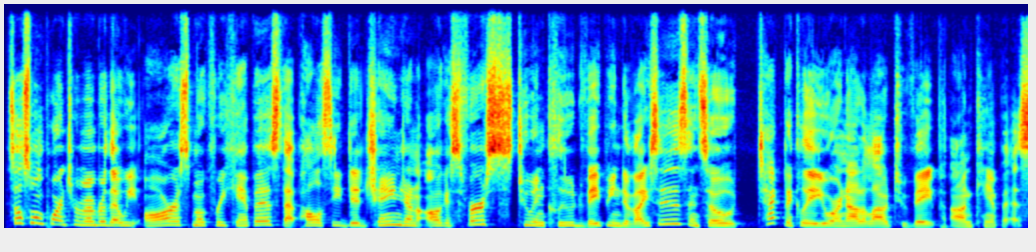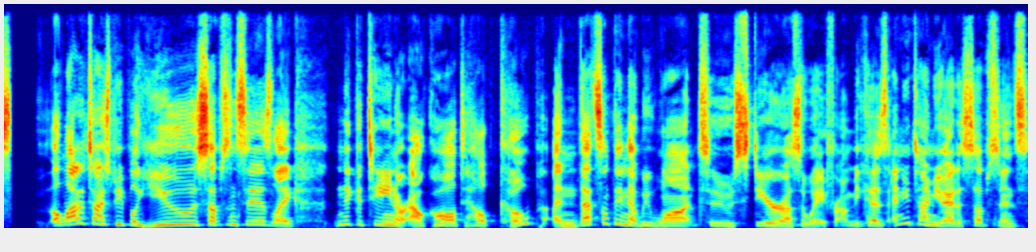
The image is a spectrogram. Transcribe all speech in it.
It's also important to remember that we are a smoke free campus. That policy did change on August 1st to include vaping devices, and so technically you are not allowed to vape on campus a lot of times people use substances like nicotine or alcohol to help cope and that's something that we want to steer us away from because anytime you add a substance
